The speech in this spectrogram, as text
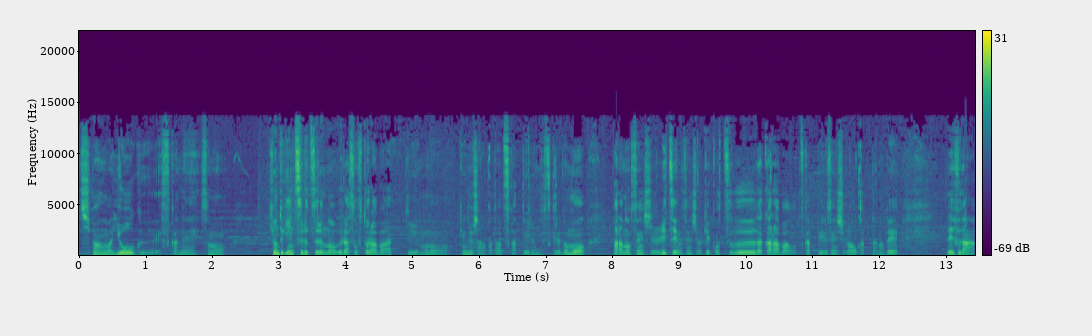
一番は用具ですかね。その基本的にツルツルの裏ソフトラバーっていうものを健常者の方は使っているんですけれどもパラの選手立位の選手は結構粒高ラバーを使っている選手が多かったのでで普段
